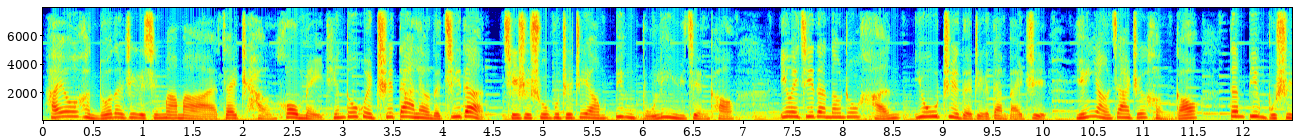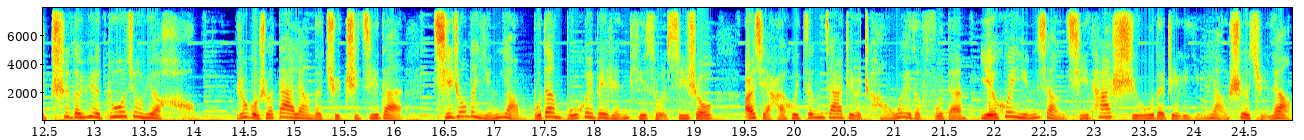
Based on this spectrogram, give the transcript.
还有很多的这个新妈妈啊，在产后每天都会吃大量的鸡蛋，其实殊不知这样并不利于健康，因为鸡蛋当中含优质的这个蛋白质，营养价值很高，但并不是吃的越多就越好。如果说大量的去吃鸡蛋，其中的营养不但不会被人体所吸收，而且还会增加这个肠胃的负担，也会影响其他食物的这个营养摄取量，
